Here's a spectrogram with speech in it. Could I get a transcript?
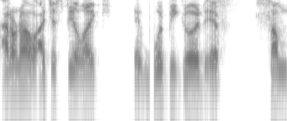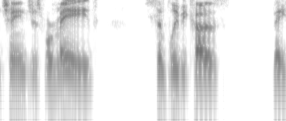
I- don't know. I just feel like it would be good if some changes were made simply because they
